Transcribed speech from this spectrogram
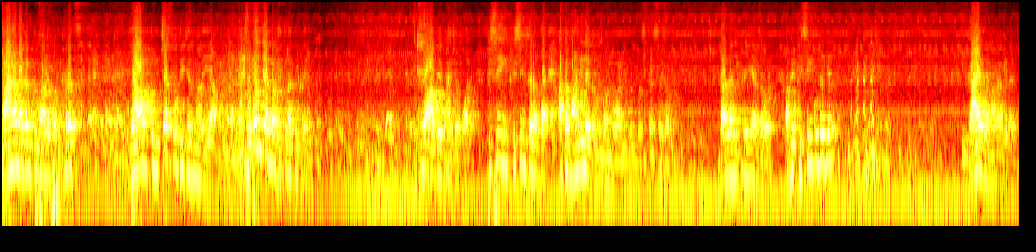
माना लागल तुम्हाला पण खरंच या तुमच्याच पोटी जन्माला या. चुकून जन्म घेतला तिकडे. वा बे भाजपवाले फिसिंग फिसिंग करत जाय आता मांडीले भंग भंग वाणी घेऊन बसते जाऊन दादा इकडे या जवळ. आम्ही फिसिंग कुठे गेलो? काय जमाना गेलाय हो?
